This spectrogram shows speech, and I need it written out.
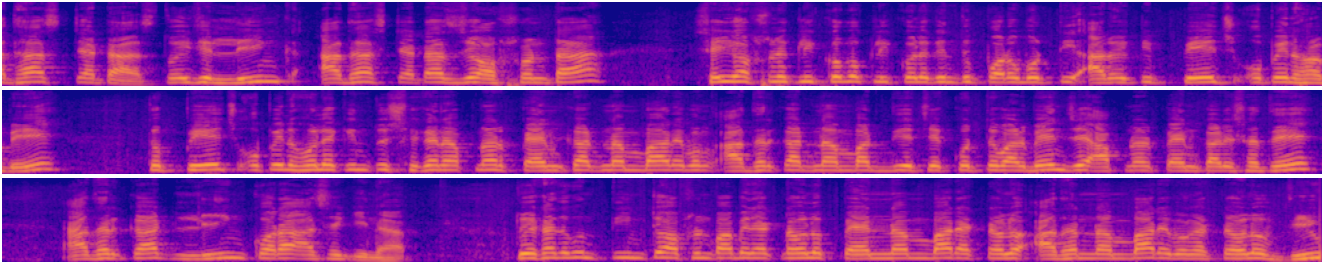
আধার স্ট্যাটাস তো এই যে লিঙ্ক আধার স্ট্যাটাস যে অপশনটা সেই অপশনে ক্লিক করব। ক্লিক করলে কিন্তু পরবর্তী আরও একটি পেজ ওপেন হবে। তো পেজ ওপেন হলে কিন্তু সেখানে আপনার প্যান কার্ড নাম্বার এবং আধার কার্ড নাম্বার দিয়ে চেক করতে পারবেন যে আপনার প্যান কার্ডের সাথে আধার কার্ড লিঙ্ক করা আছে কিনা। তো এখানে দেখুন, তিনটে অপশন পাবেন। একটা হলো প্যান নাম্বার, একটা হলো আধার নাম্বার এবং একটা হলো ভিউ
